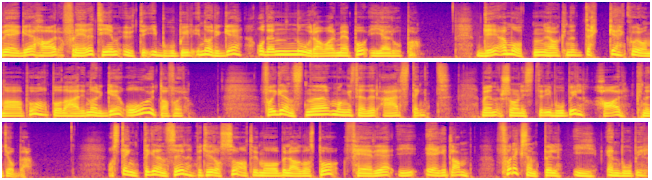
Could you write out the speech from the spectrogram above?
VG har flere team ute i bobil i Norge, og den Nora var med på i Europa. Det er måten vi har kunnet dekke korona på, både her i Norge og utafor. For grensene mange steder er stengt, men journalister i bobil har kunnet jobbe. Og stengte grenser betyr også at vi må belage oss på ferie i eget land, f.eks. i en bobil.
